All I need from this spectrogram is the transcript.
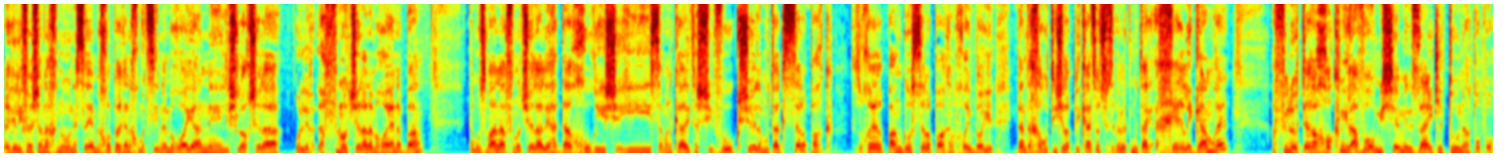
רגע לפני שאנחנו נסיים, בכל פרק אנחנו מציעים למרואיין אה, לשלוח שאלה, או להפנות שאלה למרואיין הבא. אתה מוזמן להפנות שאלה להדר חורי, שהיא סמנכ"לית השיווק של המותג סלו פארק. אתה זוכר? פנגו סלו פארק, אנחנו רואים בו עידן תחרותי של אפליקציות, שזה באמת מותג אחר לגמרי, אפילו יותר רחוק מלעבור משמן זית לטונה, אפרופו.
